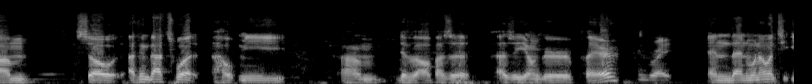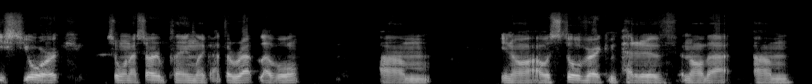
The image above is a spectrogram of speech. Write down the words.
Um, so I think that's what helped me um, develop as a as a younger player. Right. And then when I went to East York, so when I started playing like at the rep level, um, you know, I was still very competitive and all that. Um,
